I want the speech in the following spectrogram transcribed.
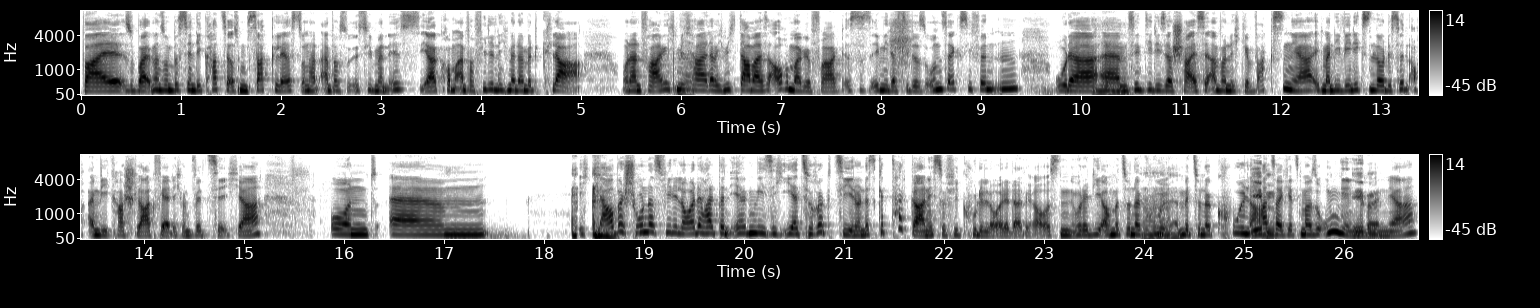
Weil sobald man so ein bisschen die Katze aus dem Sack lässt und halt einfach so ist, wie man ist, ja, kommen einfach viele nicht mehr damit klar. Und dann frage ich mich Ja. halt, habe ich mich damals auch immer gefragt, ist es irgendwie, dass die das unsexy finden? Oder Mhm. ähm, sind die dieser Scheiße einfach nicht gewachsen, ja? Ich meine, die wenigsten Leute sind auch irgendwie krass schlagfertig und witzig, ja? Und ähm, ich glaube schon, dass viele Leute halt dann irgendwie sich eher zurückziehen. Und es gibt halt gar nicht so viele coole Leute da draußen. Oder die auch mit so einer, cool, mit so einer coolen Art, Mhm. Eben. sag ich jetzt mal, so umgehen Eben. können, ja?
